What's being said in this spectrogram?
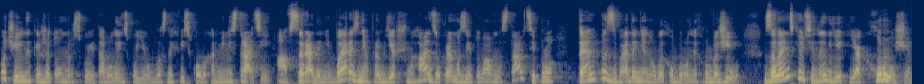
очільники Житомирської та Волинської обласних військових адміністрацій. А всередині березня прем'єр Шмигаль зокрема звітував на ставці про темпи зведення нових оборонних рубежів. Зеленський оцінив їх як хороші.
